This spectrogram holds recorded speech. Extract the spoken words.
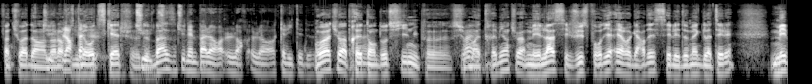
enfin tu vois, dans, Tu- dans leur, leur- numéro de sketch Tu, de base. tu, tu n'aimes pas leur, leur, leur qualité de. Ouais, tu vois, après, Ouais. dans d'autres films, ils peuvent sûrement Ouais. être très bien, tu vois. Mais là, c'est juste pour dire, eh, regardez, c'est les deux mecs de la télé. Mais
